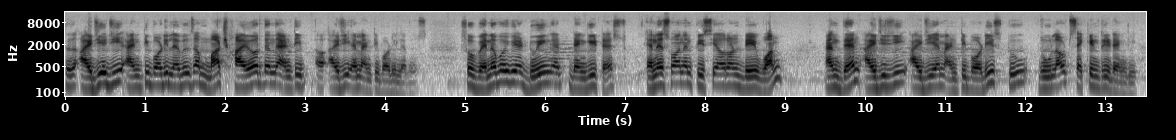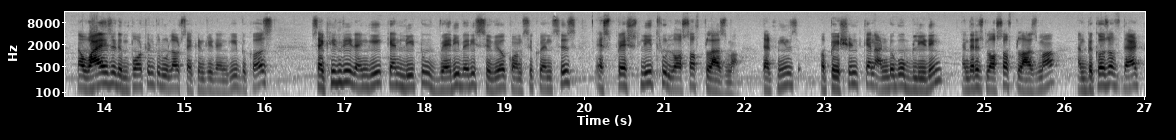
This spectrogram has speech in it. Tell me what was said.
the IgG antibody levels are much higher than the anti, uh, IgM antibody levels. So whenever we are doing a dengue test, NS1 and PCR on day 1 and then IgG, IgM antibodies to rule out secondary dengue. Now why is it important to rule out secondary dengue? Because secondary dengue can lead to very very severe consequences especially through loss of plasma. That means a patient can undergo bleeding and there is loss of plasma and because of that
